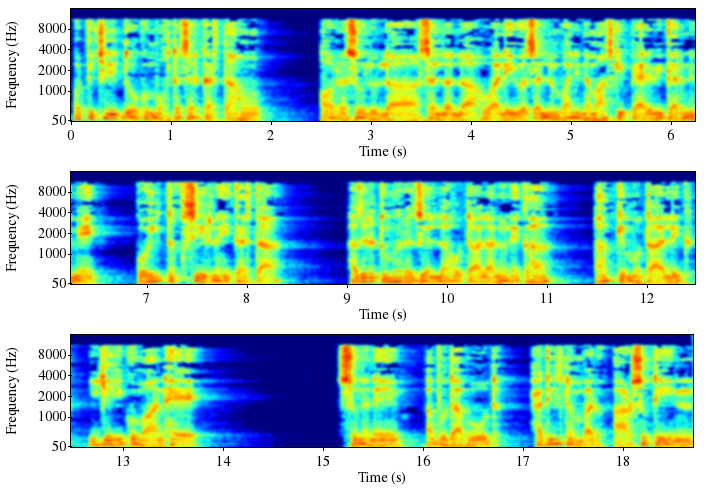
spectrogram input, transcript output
اور پچھلی دو کو مختصر کرتا ہوں۔ اور رسول اللہ صلی اللہ علیہ وسلم والی نماز کی پیروی کرنے میں کوئی تقصیر نہیں کرتا۔ حضرت عمر رضی اللہ تعالیٰ عنہ نے کہا، آپ کے متعلق یہی گمان ہے۔ سننے ابو داود، حدیث نمبر آٹھ سو تین۔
